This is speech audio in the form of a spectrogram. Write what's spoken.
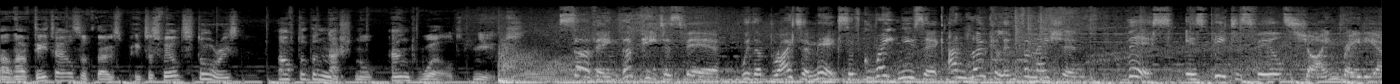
I'll have details of those Petersfield stories after the national and world news. Serving the Petersphere with a brighter mix of great music and local information. This is Petersfield's Shine Radio.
